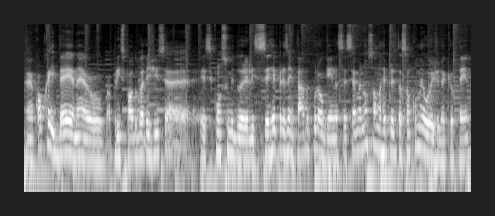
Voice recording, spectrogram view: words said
é, qual que é a ideia, né, o, a principal do varejista é esse consumidor, ele ser representado por alguém na CCE, mas não só uma representação como é hoje, né, que eu tenho,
